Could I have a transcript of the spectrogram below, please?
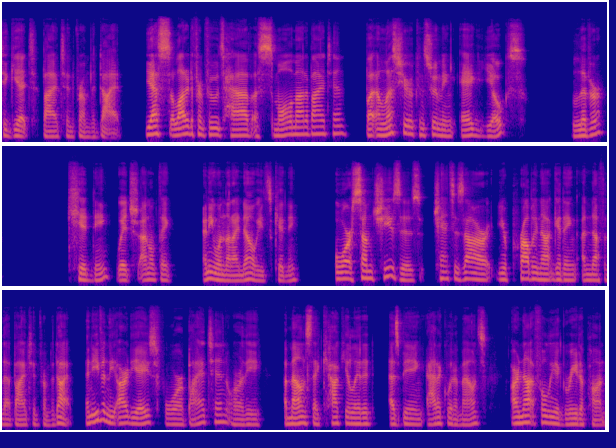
to get biotin from the diet. Yes, a lot of different foods have a small amount of biotin, but unless you're consuming egg yolks, liver, kidney, which I don't think anyone that I know eats kidney, or some cheeses, chances are you're probably not getting enough of that biotin from the diet. And even the RDAs for biotin or the amounts they calculated as being adequate amounts are not fully agreed upon.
